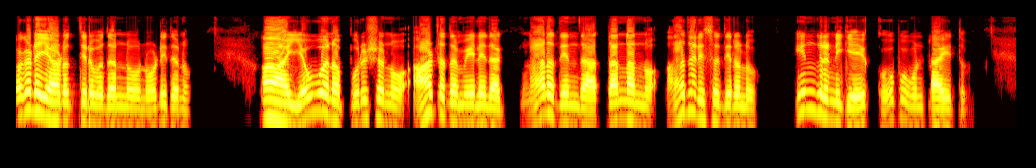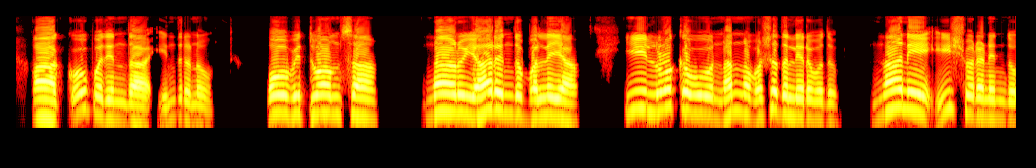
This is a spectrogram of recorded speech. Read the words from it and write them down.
ಪಗಡೆಯಾಡುತ್ತಿರುವುದನ್ನು ನೋಡಿದನು. ಆ ಯೌವನ ಪುರುಷನು ಆಟದ ಮೇಲಿನ ಜ್ಞಾನದಿಂದ ತನ್ನನ್ನು ಆಧರಿಸದಿರಲು ಇಂದ್ರನಿಗೆ ಕೋಪ ಉಂಟಾಯಿತು. ಆ ಕೋಪದಿಂದ ಇಂದ್ರನು, ಓ ವಿದ್ವಾಂಸ, ನಾನು ಯಾರೆಂದು ಬಲ್ಲೆಯ? ಈ ಲೋಕವು ನನ್ನ ವಶದಲ್ಲಿರುವುದು. ನಾನೇ ಈಶ್ವರನೆಂದು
